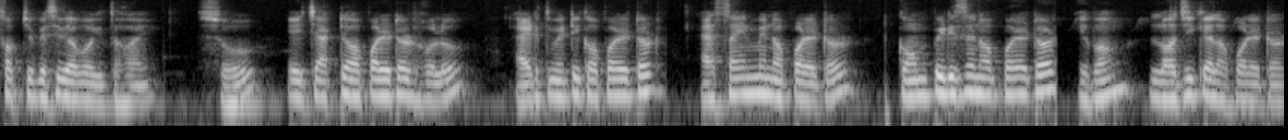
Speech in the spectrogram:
সবচেয়ে বেশি ব্যবহৃত হয়। সো এই চারটে অপারেটর হলো arithmetic operator assignment operator comparison operator এবং লজিক্যাল অপারেটর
